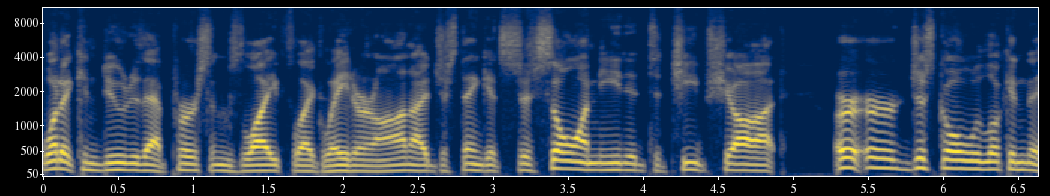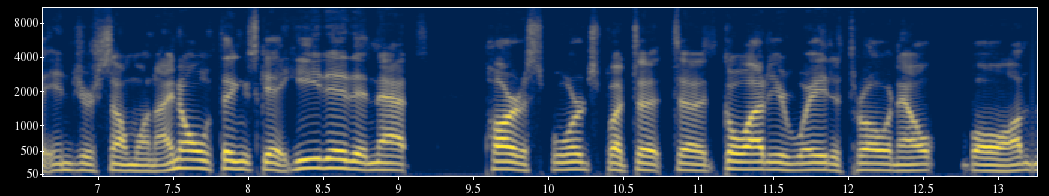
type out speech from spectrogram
what it can do to that person's life, like later on, I just think it's just so unneeded to cheap shot or or just go looking to injure someone. I know things get heated, and that's part of sports, but to to go out of your way to throw an elbow, I'm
